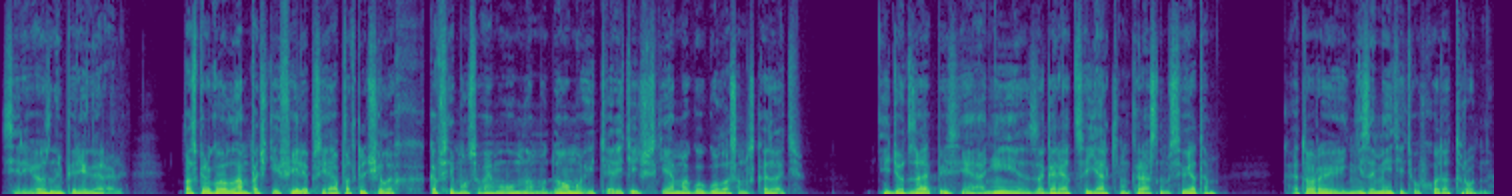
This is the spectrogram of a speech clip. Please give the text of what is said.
Серьезно перегорали. Поскольку лампочки Philips, я подключил их ко всему своему умному дому, и теоретически я могу голосом сказать, идет запись, и они загорятся ярким красным светом, который не заметить у входа трудно.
